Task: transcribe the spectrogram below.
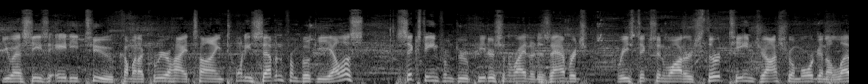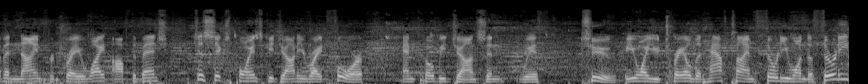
USC's 82 come on a career high tying 27 from Boogie Ellis, 16 from Drew Peterson right at his average. Reese Dixon Waters 13, Joshua Morgan 11, 9 for Trey White off the bench, just six points. Kijani Wright four, and Kobe Johnson with two. BYU trailed at halftime 31 to 30.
